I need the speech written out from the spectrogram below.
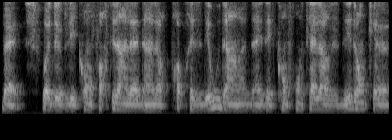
ben, soit de les conforter dans, leurs propres idées ou d'être confrontés à leurs idées. Donc, euh,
